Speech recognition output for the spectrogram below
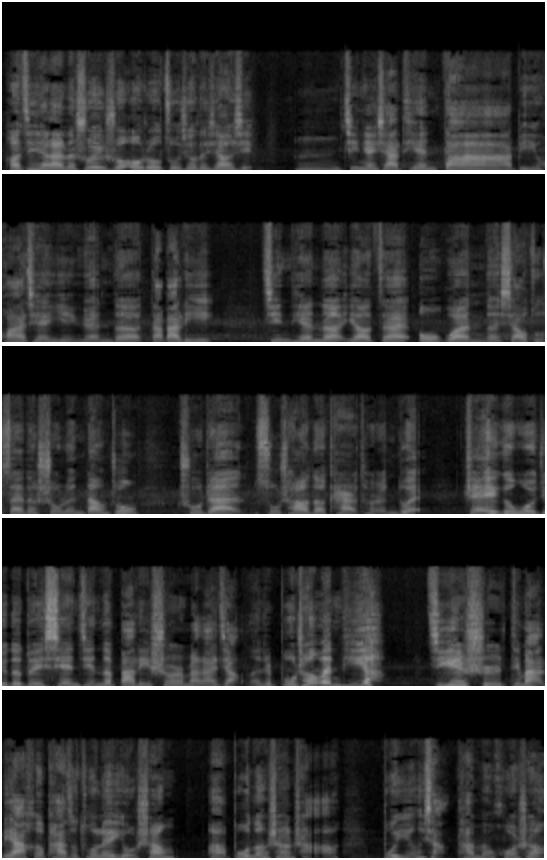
好，接下来呢，说一说欧洲足球的消息。嗯，今年夏天大笔花钱引援的大巴黎，今天呢要在欧冠的小组赛的首轮当中出战苏超的凯尔特人队。这个我觉得对现今的巴黎圣日耳曼来讲呢，这不成问题呀。即使迪玛利亚和帕斯托雷有伤啊，不能上场，不影响他们获胜。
